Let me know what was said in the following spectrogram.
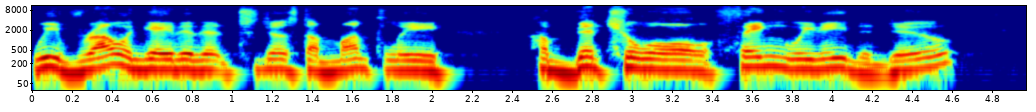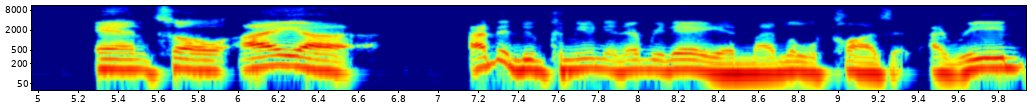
we've relegated it to just a monthly habitual thing we need to do. And so I uh, I've been doing communion every day in my little closet. I read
